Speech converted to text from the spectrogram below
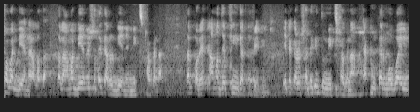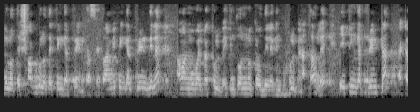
সবার ডিএনএ আলাদা। তাহলে আমার ডিএনএর সাথে কারও ডিএনএ মিক্সড হবে না। তারপরে আমার যে ফিঙ্গারপ্রিন্ট এটা কারোর সাথে কিন্তু মিক্সড হবে না। এখনকার মোবাইলগুলোতে সবগুলোতে ফিঙ্গারপ্রিন্ট আছে। তো আমি ফিঙ্গারপ্রিন্ট দিলে আমার মোবাইলটা খুলবে, কিন্তু অন্য কেউ দিলে কিন্তু খুলবে না। তাহলে এই ফিঙ্গারপ্রিন্টটা একটা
